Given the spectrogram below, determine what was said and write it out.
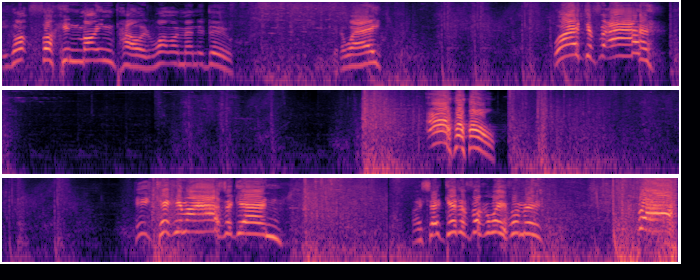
You got fucking mind powers. What am I meant to do? Get away. What the f- ah! Ow! He's kicking my ass again! I said get the fuck away from me! Back!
